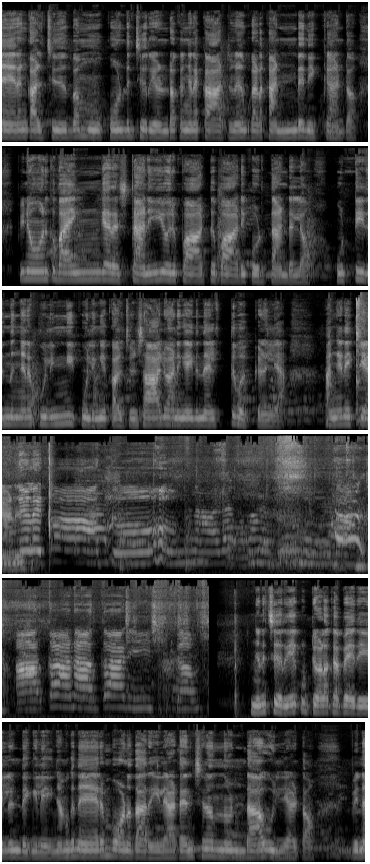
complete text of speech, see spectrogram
നേരം കളിച്ച് ഇപ്പം മൂക്കോണ്ടും ചെറിയോണ്ടൊക്കെ ഇങ്ങനെ കാട്ടണത് ഇവിടെ കണ്ട് നിൽക്കാൻ കേട്ടോ പിന്നെ ഓനക്ക് ഭയങ്കര ഇഷ്ടമാണ് ഈ ഒരു പാട്ട് പാടി കൊടുത്താണ്ടല്ലോ. കുട്ടി ഇരുന്ന് ഇങ്ങനെ കുലുങ്ങി കുലുങ്ങി കളിച്ചു. ഷാലു ആണെങ്കിൽ അതിന് നിലത്ത് വെക്കണില്ല. അങ്ങനെയൊക്കെയാണ്. ഇങ്ങനെ ചെറിയ കുട്ടികളൊക്കെ പെരയിലുണ്ടെങ്കിലേ നമുക്ക് നേരം പോണത് അറിയില്ല. ടെൻഷൻ ഒന്നും ഉണ്ടാവില്ല കേട്ടോ. പിന്നെ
